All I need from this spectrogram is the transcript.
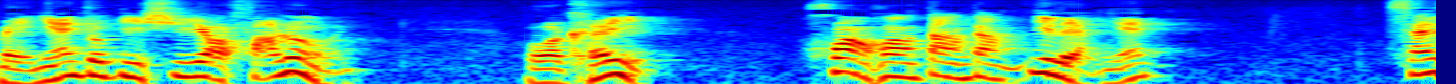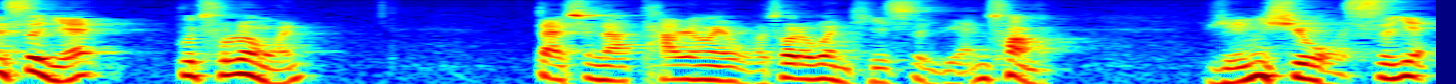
每年都必须要发论文，我可以晃晃荡荡一两年、三四年不出论文，但是呢，他认为我做的问题是原创的，允许我试验，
